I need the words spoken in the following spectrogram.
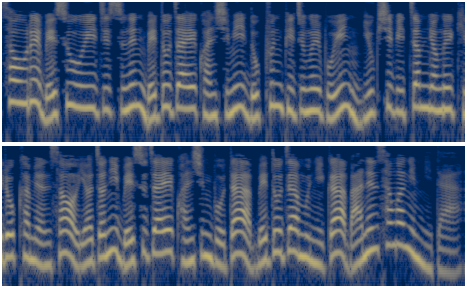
서울의 매수 우위 지수는 매도자의 관심이 높은 비중을 보인 62.0을 기록하면서 여전히 매수자의 관심보다 매도자 문의가 많은 상황입니다.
